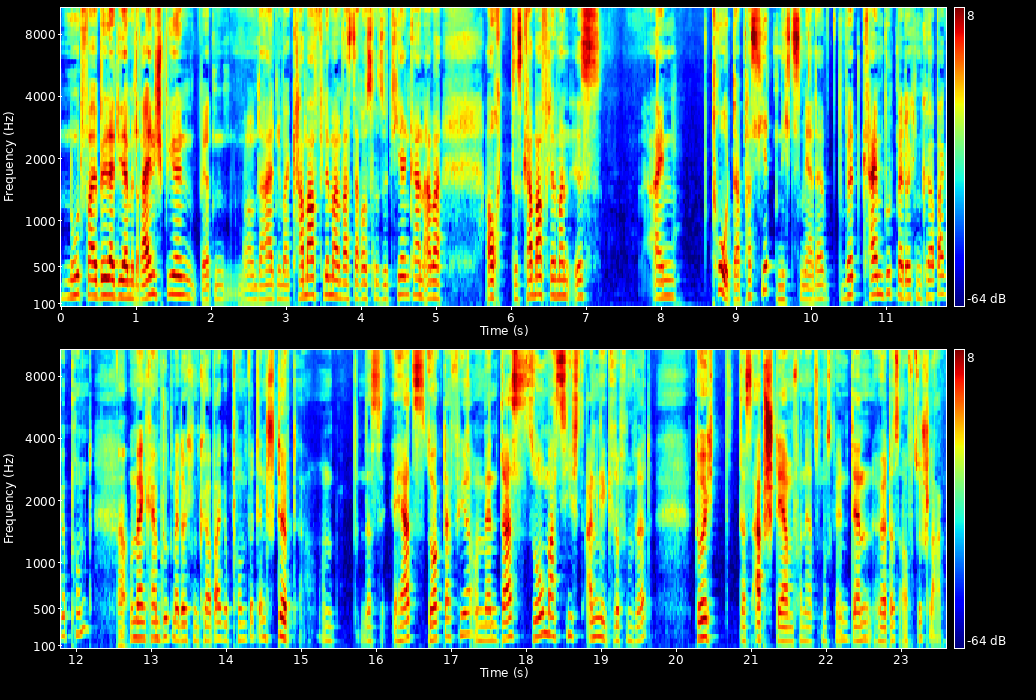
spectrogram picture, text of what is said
Notfallbilder, die da mit reinspielen. Wir hatten mal unterhalten über Kammerflimmern, was daraus resultieren kann, aber auch das Kammerflimmern ist ein Tod, da passiert nichts mehr, da wird kein Blut mehr durch den Körper gepumpt ja. und wenn kein Blut mehr durch den Körper gepumpt wird, dann stirbt er. Und das Herz sorgt dafür und wenn das so massivst angegriffen wird durch das Absterben von Herzmuskeln, dann hört das auf zu schlagen.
